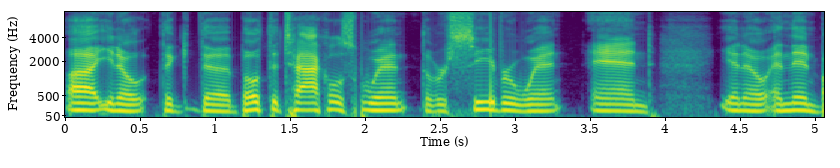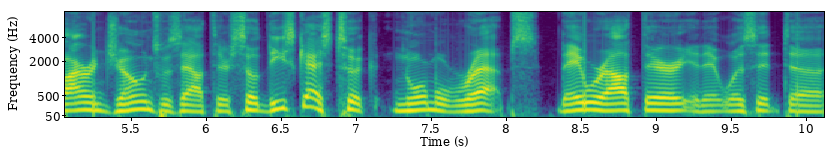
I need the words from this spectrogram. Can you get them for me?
Uh, you know, the, the both the tackles went, the receiver went, and you know, and then Byron Jones was out there. So these guys took normal reps. They were out there, and it wasn't uh,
